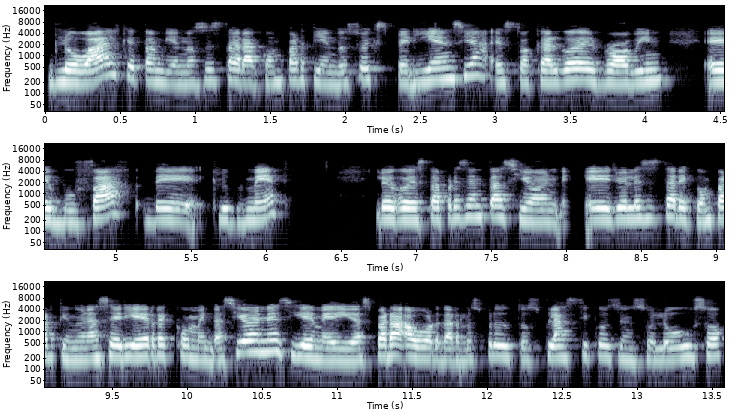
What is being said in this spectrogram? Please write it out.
global que también nos estará compartiendo su experiencia, esto a cargo de Robin eh, Buffat de Club Med. Luego de esta presentación, eh, yo les estaré compartiendo una serie de recomendaciones y de medidas para abordar los productos plásticos de un solo uso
